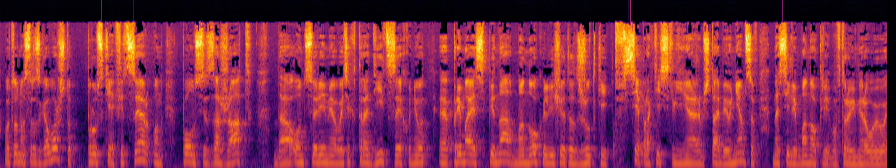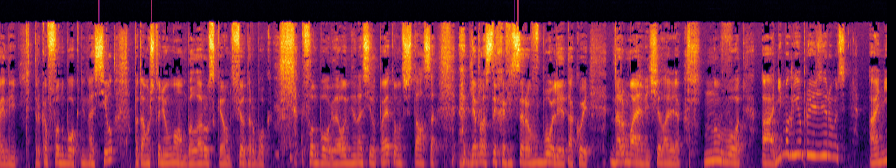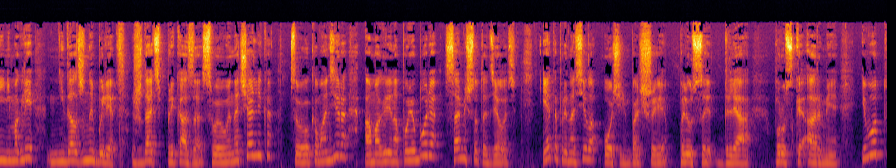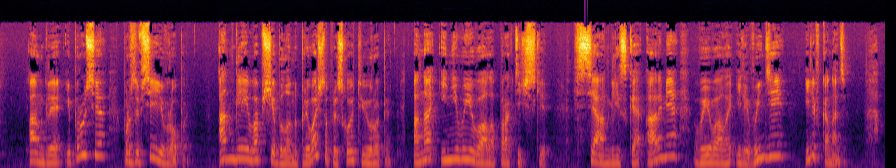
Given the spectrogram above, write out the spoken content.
Вот у нас разговор, что прусский офицер, он полностью зажат, да, он все время в этих традициях, у него э, прямая спина, монокль еще этот жуткий. Все практически в генеральном штабе у немцев носили монокли во Второй мировой войны, только фон Бок не носил, потому что у него мама была русская, он Федор Бок. Фон Бок, да, он не носил, поэтому он считался для простых офицеров более такой нормальный человек. Ну вот, а они могли импровизировать, они не могли, не должны были ждать приказа своего начальника, своего командира, а могли на поле боя сами что-то делать. И это приносило очень большие плюсы для прусской армии. И вот Англия и Пруссия против всей Европы. Англии вообще было наплевать, что происходит в Европе. Она и не воевала практически. Вся английская армия воевала или в Индии, или в Канаде.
